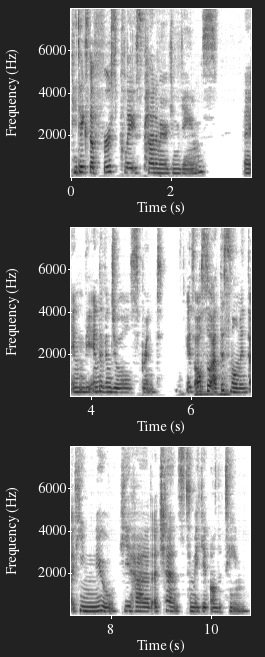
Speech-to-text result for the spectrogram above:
he takes the first place Pan American Games uh, in the individual sprint. It's also at this moment that he knew he had a chance to make it on the team.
